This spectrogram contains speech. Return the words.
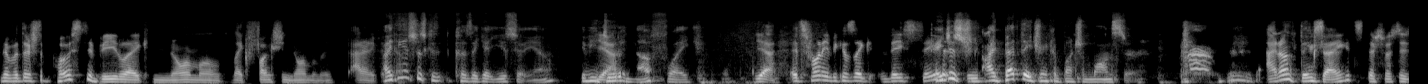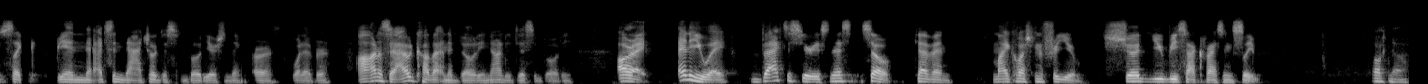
No, but they're supposed to be like normal, like function normally. I don't even. I know. think it's just because they get used to it. You know, if you Yeah. do it enough, like Yeah, it's funny because like they say they just. sleep- I bet they drink a bunch of Monster. I don't think so. I think it's they're supposed to just like be a it's a natural disability or something or whatever. Honestly, I would call that an ability, not a disability. All right. Anyway, back to seriousness. So, Kevin, my question for you: Should you be sacrificing sleep? Fuck no.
